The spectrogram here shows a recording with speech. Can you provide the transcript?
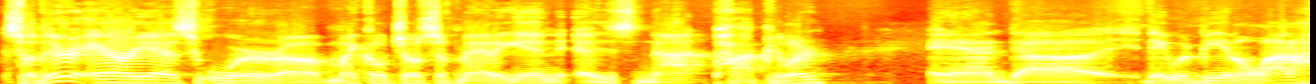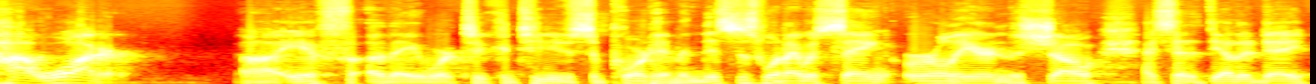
so there are areas where uh, Michael Joseph Madigan is not popular, and uh, they would be in a lot of hot water uh, if uh, they were to continue to support him. And this is what I was saying earlier in the show. I said it the other day.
